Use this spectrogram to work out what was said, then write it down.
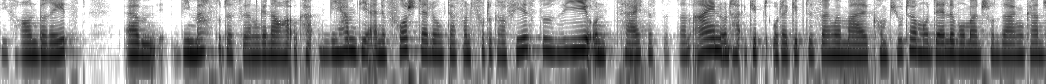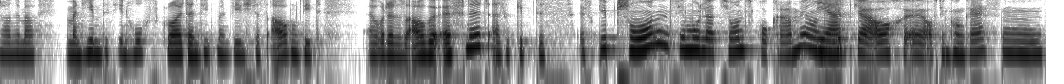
die Frauen berätst, ähm, wie machst du das dann genau? Wie haben die eine Vorstellung davon? Fotografierst du sie und zeichnest das dann ein? Und gibt, oder gibt es, sagen wir mal, Computermodelle, wo man schon sagen kann, schauen Sie mal, wenn man hier ein bisschen hochscrollt, dann sieht man, wie sich das Augenlid äh, oder das Auge öffnet? Also gibt es. Es gibt schon Simulationsprogramme und ja. es gibt ja auch äh, auf den Kongressen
